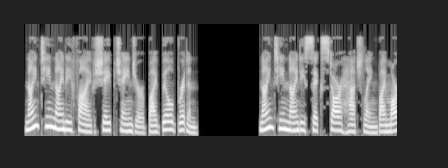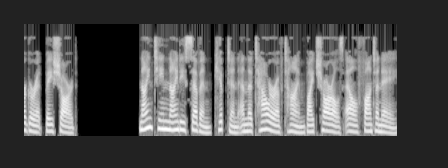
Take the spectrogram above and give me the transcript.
1995 Shape Changer by Bill Brittain. 1996 Star Hatchling by Margaret Bechard 1997 Kipton and the Tower of Time by Charles L. Fontenay.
